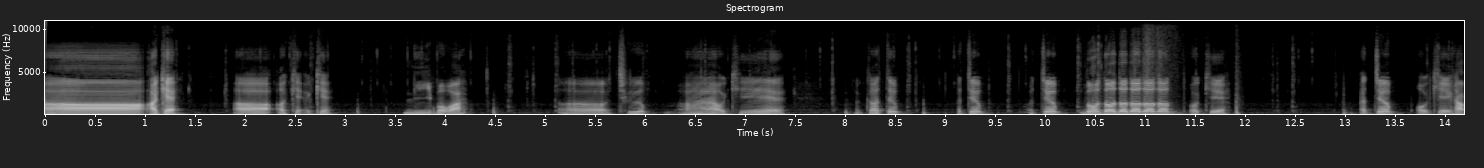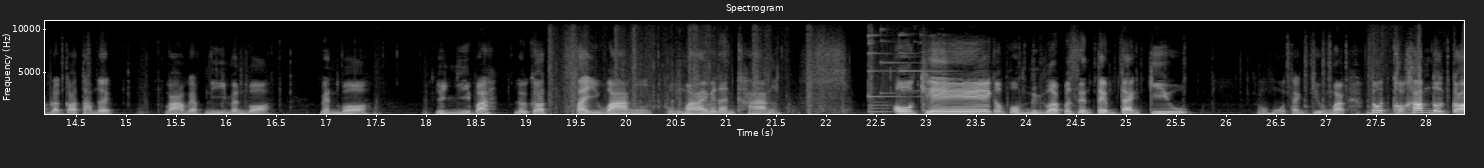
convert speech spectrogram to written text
อ่าโอเคอ่าโอเคโอเคหนีปะวะเอ่อชึบอ่าโอเคแล้วก็จึบอะจึ๊บอะจึ๊บโดดโดดโดดโดดโอเคอะจึ๊บโอเคครับแล้วก็ตามด้วยวางแบบนี้แมนบอแมนบอ อย่างนี้ปะแล้วก็ใส่วางพุ่งไม้ไว้ด้านข้าง โอเคก็ผมหนึ่งร้อยเปอร์เซ็นต์เต็ม thank you โอ้โห thank you มาก โดดขอข้ามโดดก็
